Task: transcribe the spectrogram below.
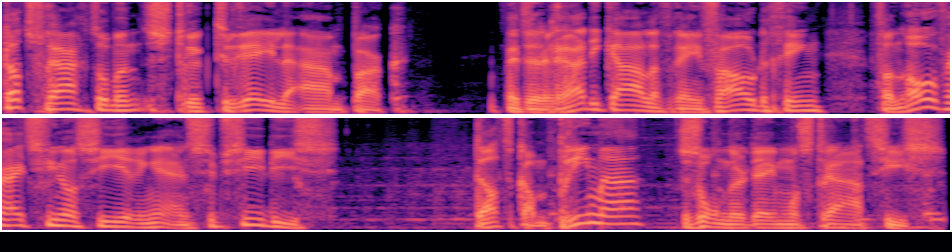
Dat vraagt om een structurele aanpak. Met een radicale vereenvoudiging van overheidsfinancieringen en subsidies. Dat kan prima zonder demonstraties.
